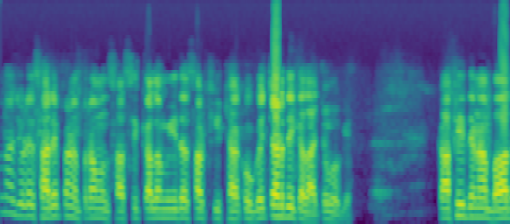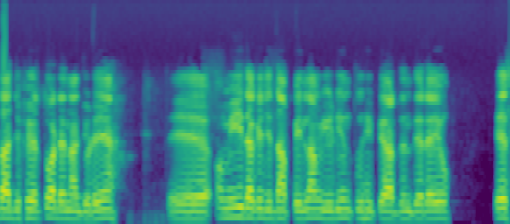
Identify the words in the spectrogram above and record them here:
ਨਾਲ ਜੁੜੇ ਸਾਰੇ ਭੈਣ ਭਰਾਵਾਂ ਨੂੰ ਸਤਿ ਸ੍ਰੀ ਅਕਾਲ, ਉਮੀਦ ਹੈ ਸਭ ਠੀਕ ਠਾਕ ਹੋਗੇ ਚੜ੍ਹਦੀ ਕਲਾ ਚ ਹੋਗੇ ਕਾਫੀ ਦਿਨਾਂ ਬਾਅਦ ਅੱਜ ਫੇਰ ਤੁਹਾਡੇ ਨਾਲ ਜੁੜੇ ਆ ਤੇ ਉਮੀਦ ਹੈ ਕਿ ਜਿੱਦਾਂ ਪਹਿਲਾਂ ਵੀਡੀਓ ਨੂੰ ਤੁਸੀਂ ਪਿਆਰ ਦਿੰਦੇ ਰਹੇ ਹੋ, ਇਸ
